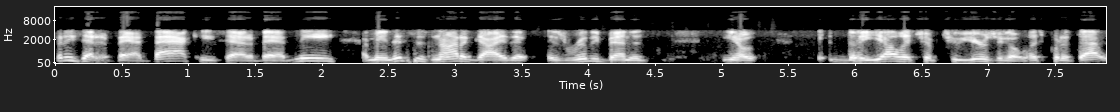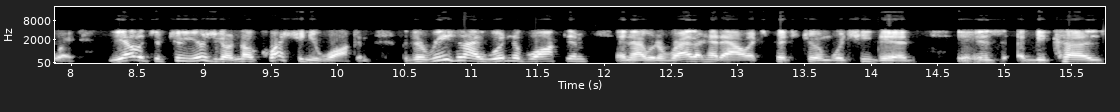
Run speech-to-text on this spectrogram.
but he's had a bad back, he's had a bad knee. I mean, this is not a guy that has really been as you know, the Yelich of two years ago. Let's put it that way. Yelich of two years ago, no question you walk him. But the reason I wouldn't have walked him, and I would have rather had Alex pitch to him, which he did, is because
